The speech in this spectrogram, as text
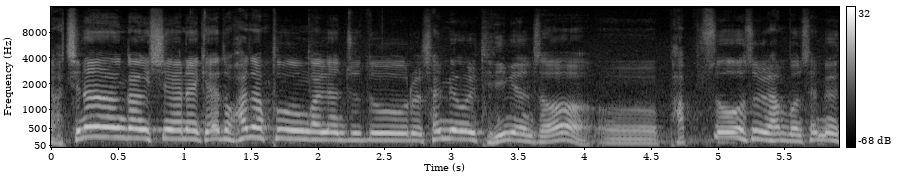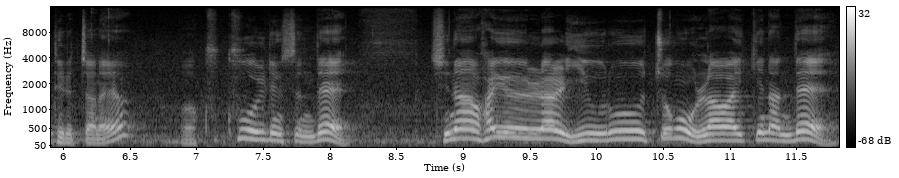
자, 지난 강의 시간에 계속 화장품 관련주들을 설명을 드리면서 어, 밥솥을 한번 설명을 드렸잖아요. 어, 쿠쿠홀딩스인데 지난 화요일 날 이후로 조금 올라와 있긴 한데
